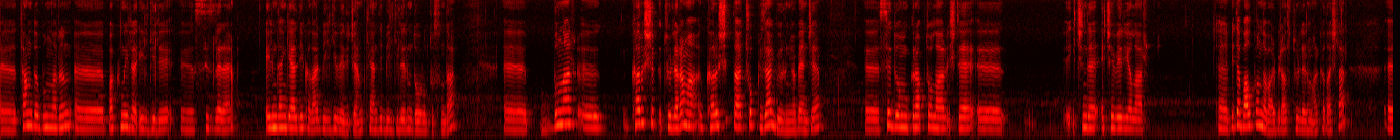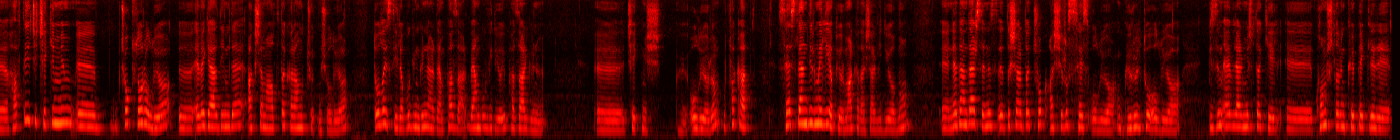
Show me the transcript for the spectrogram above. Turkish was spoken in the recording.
E, tam da bunların e, bakımıyla ilgili e, sizlere elimden geldiği kadar bilgi vereceğim. Kendi bilgilerim doğrultusunda. E, bunlar e, karışık türler ama karışık da çok güzel görünüyor bence. E, sedum, graptolar, işte e, içinde echeveryalar, e, bir de balkon da var biraz türlerim arkadaşlar. E, hafta içi çekimim e, çok zor oluyor. E, eve geldiğimde akşam 6'da karanlık çökmüş oluyor. Dolayısıyla bugün günlerden pazar. Ben bu videoyu pazar günü e, çekmiş e, oluyorum. Fakat seslendirmeli yapıyorum arkadaşlar videomu. E, neden derseniz e, dışarıda çok aşırı ses oluyor, gürültü oluyor. Bizim evler müstakil, e, komşuların köpekleri,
